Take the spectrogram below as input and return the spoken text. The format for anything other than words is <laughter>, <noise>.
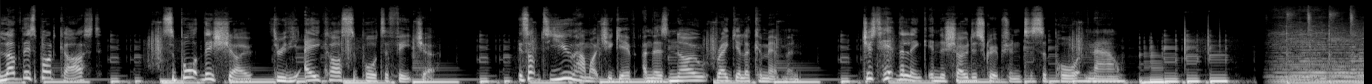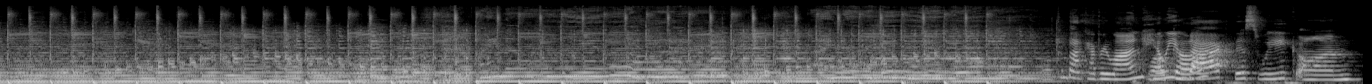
Love this podcast? Support this show through the Acast supporter feature. It's up to you how much you give, and there's no regular commitment. Just hit the link in the show description to support now. Welcome back, everyone. Here we are. back this week on.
